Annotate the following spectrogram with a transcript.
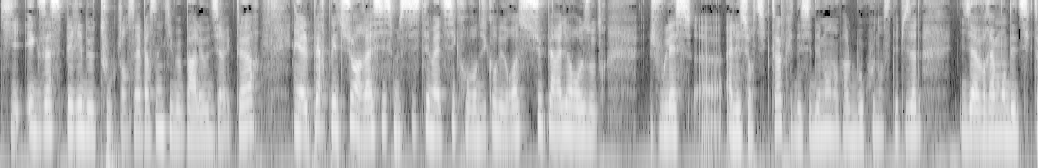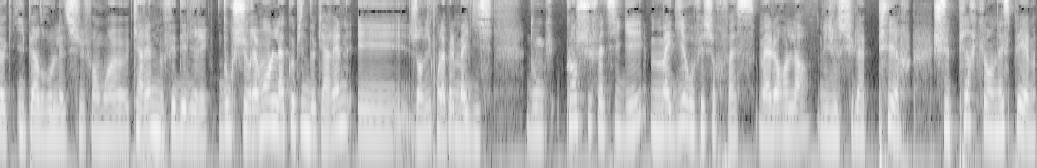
qui est exaspérée de tout. Genre c'est la personne qui veut parler au directeur et elle perpétue un racisme systématique revendiquant des droits supérieurs aux autres. Je vous laisse euh, aller sur TikTok. Décidément, on en parle beaucoup dans cet épisode. Il y a vraiment des TikTok hyper drôles là-dessus. Enfin, moi, Karen me fait délirer. Donc, je suis vraiment la copine de Karen et j'ai envie qu'on l'appelle Maggie. Donc, quand je suis fatiguée, Maggie refait surface. Mais alors là, mais je suis la pire. Je suis pire qu'en SPM.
